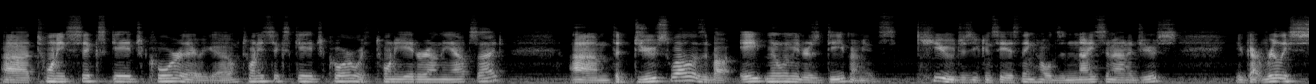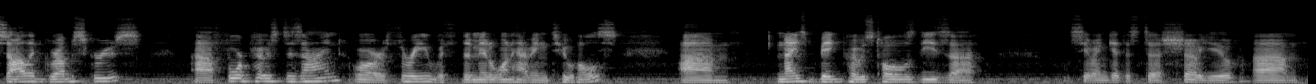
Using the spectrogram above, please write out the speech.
uh, 26 gauge core, there we go, 26 gauge core with 28 around the outside. Um, the juice well is about 8 millimeters deep. I mean, it's huge as you can see. This thing holds a nice amount of juice. You've got really solid grub screws, uh, four post design, or three with the middle one having two holes. Um, nice big post holes. These, uh, let's see if I can get this to show you. Um,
